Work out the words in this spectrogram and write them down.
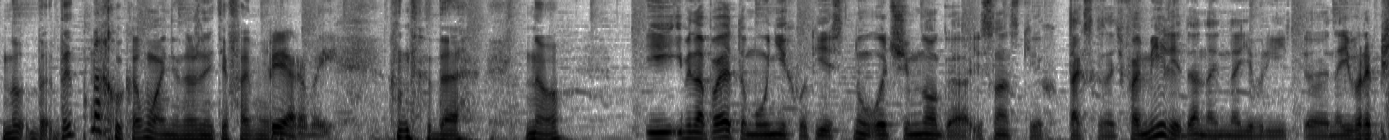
ну да, да нахуй кому они нужны эти фамилии? Первый. да, ну. И именно поэтому у них вот есть, ну, очень много исландских, так сказать, фамилий, да, на, на, евре, э, на, европе,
